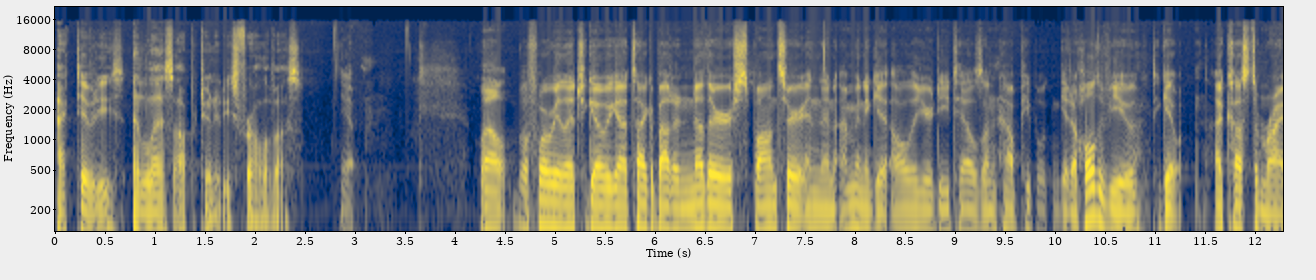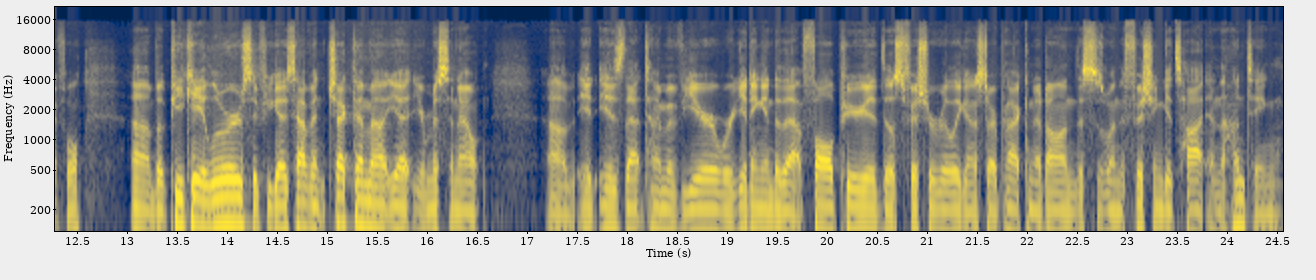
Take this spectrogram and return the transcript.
activities and less opportunities for all of us. Yep. Well, before we let you go, we got to talk about another sponsor, and then I'm going to get all of your details on how people can get a hold of you to get a custom rifle. Uh, but PK Lures, if you guys haven't checked them out yet, you're missing out. Um, it is that time of year. We're getting into that fall period. Those fish are really going to start packing it on. This is when the fishing gets hot and the hunting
